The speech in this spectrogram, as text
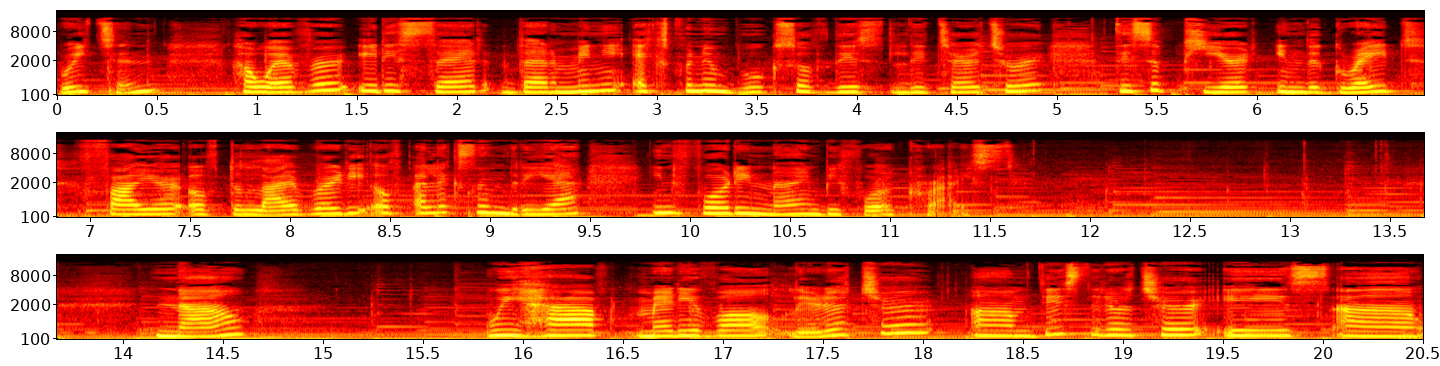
written. However, it is said that many exponent books of this literature disappeared in the Great Fire of the Library of Alexandria in 49 before Christ. Now, we have medieval literature. Um, this literature is uh,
